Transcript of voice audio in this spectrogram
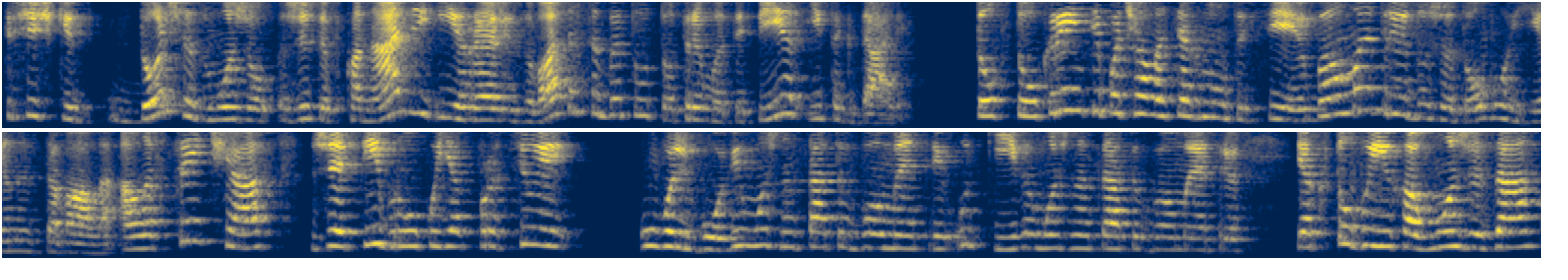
трішечки дольше зможу жити в Канаді і реалізувати себе тут, отримати пір і так далі. Тобто українці почали тягнути з цією біометрією, дуже довго її не здавали. Але в цей час вже півроку як працює у Львові, можна здати в біометрію, у Києві можна здати в біометрію. Як хто виїхав, може за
